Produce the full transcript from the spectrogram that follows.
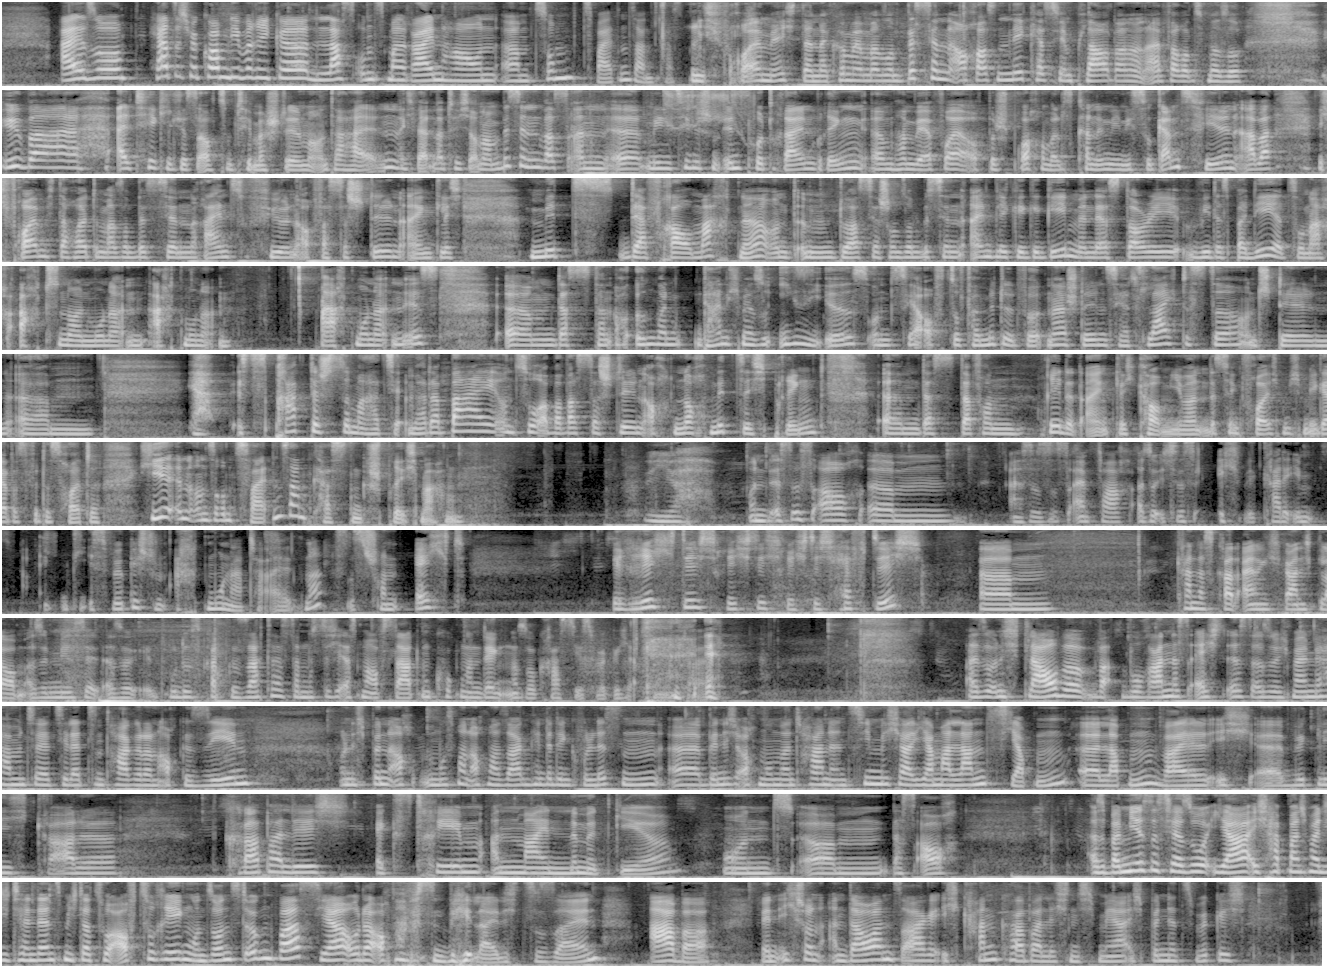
Also, herzlich willkommen, liebe Rike. Lass uns mal reinhauen ähm, zum zweiten Sandkasten. Ich freue mich, denn da können wir mal so ein bisschen auch aus dem Nähkästchen plaudern und einfach uns mal so über Alltägliches auch zum Thema Stillen mal unterhalten. Ich werde natürlich auch noch ein bisschen was an äh, medizinischem Input reinbringen. Ähm, haben wir ja vorher auch besprochen, weil das kann irgendwie nicht so ganz fehlen. Aber ich freue mich da heute mal so ein bisschen reinzufühlen, auch was das Stillen eigentlich mit der Frau macht. Ne? Und ähm, du hast ja schon so ein bisschen Einblicke gegeben in der Story, wie das bei dir jetzt so nach acht, neun Monaten, acht Monaten acht Monaten ist, ähm, dass es dann auch irgendwann gar nicht mehr so easy ist und es ja oft so vermittelt wird. Ne? Stillen ist ja das Leichteste und Stillen ähm, ja, ist das Praktischste, man hat es ja immer dabei und so, aber was das Stillen auch noch mit sich bringt, ähm, das, davon redet eigentlich kaum jemand. Deswegen freue ich mich mega, dass wir das heute hier in unserem zweiten Sandkastengespräch machen. Ja, und es ist auch, ähm, also es ist einfach, also ich, ich gerade eben die ist wirklich schon acht Monate alt, ne? Das ist schon echt richtig, richtig, richtig heftig. Ähm, kann das gerade eigentlich gar nicht glauben. Also mir ist jetzt, also wo du es gerade gesagt hast, da musste ich erstmal aufs Datum gucken und denken, so krass, die ist wirklich acht Monate alt. Also und ich glaube, woran es echt ist, also ich meine, wir haben uns ja jetzt die letzten Tage dann auch gesehen und ich bin auch, muss man auch mal sagen, hinter den Kulissen äh, bin ich auch momentan ein ziemlicher Jammerlandsjappen, äh, Lappen, weil ich äh, wirklich gerade körperlich extrem an mein Limit gehe. Und ähm, das auch, also bei mir ist es ja so, ja, ich habe manchmal die Tendenz, mich dazu aufzuregen und sonst irgendwas, ja, oder auch mal ein bisschen wehleidig zu sein. Aber wenn ich schon andauernd sage, ich kann körperlich nicht mehr, ich bin jetzt wirklich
